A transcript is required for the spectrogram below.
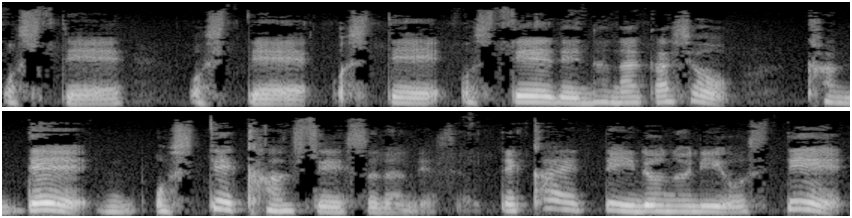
押して、押して、押して、押して、で、7箇所で、押して完成するんですよ。で、帰って色塗りをして、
